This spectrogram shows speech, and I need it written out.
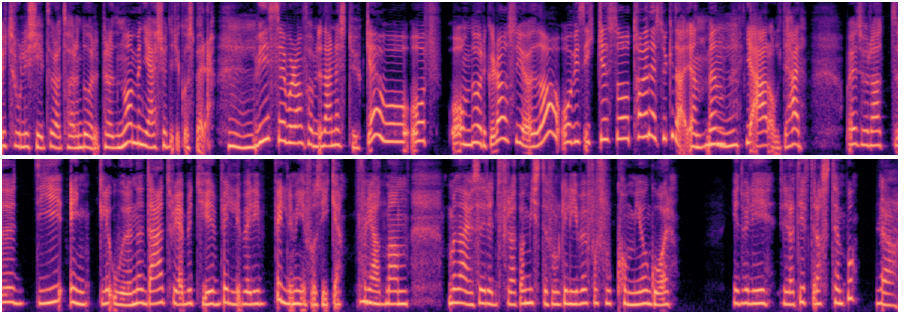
utrolig kjipt for at jeg har en dårlig periode nå, men jeg skjønner ikke å spørre. Mm. Vi ser hvordan formen din er neste uke, og, og, og om du orker da, så gjør vi det da, og hvis ikke, så tar vi neste uke der igjen. Men Mm. jeg er alltid her. Og jeg tror at eh, de enkle ordene der tror jeg betyr veldig, veldig, veldig mye for syke. Fordi Mm. at man, man er jo så redd for at man mister folk i livet, for folk kommer jo og går i et veldig relativt raskt tempo. Ja.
